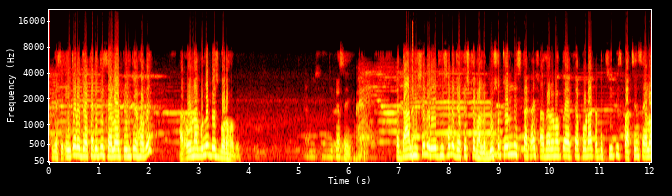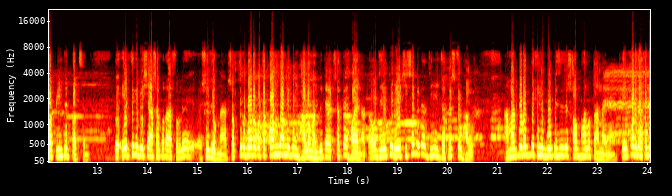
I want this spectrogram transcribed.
ঠিক আছে, এইটারও যথারীতি সালোয়ার প্রিন্টের হবে, আর ওড়নাগুলো বেশ বড় হবে। ঠিক আছে? দাম হিসেবে রেট হিসেবে যথেষ্ট ভালো। দুশো চল্লিশ টাকায় সাধারণত একটা প্রোডাক্ট আপনি থ্রি পিস পাচ্ছেন, সালোয়ার প্রিন্টেড পাচ্ছেন। তো এর থেকে বেশি আশা করা আসলে সুযোগ না। সব থেকে বড় কথা, কম দাম এবং ভালো মান, দুইটা একসাথে হয় না। তাও যেহেতু রেট হিসাবে এটা জিনিস যথেষ্ট ভালো। আমার প্রোডাক্ট দেখে আমি বলতেছি যে সব ভালো তা নাই। না এরপরে দেখাবো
